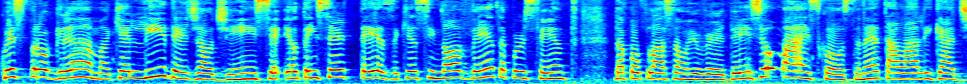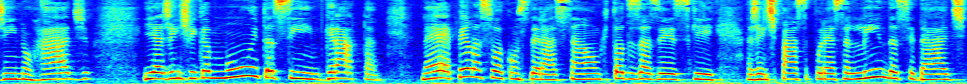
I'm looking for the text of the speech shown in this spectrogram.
com esse programa que é líder de audiência, eu tenho certeza que assim, 90% da população rioverdense, ou mais, Costa, né, tá lá ligadinho no rádio, e a gente fica muito assim grata né, pela sua consideração, que todas as vezes que a gente passa por essa linda cidade,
